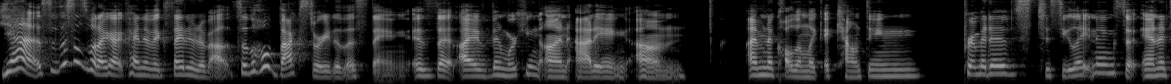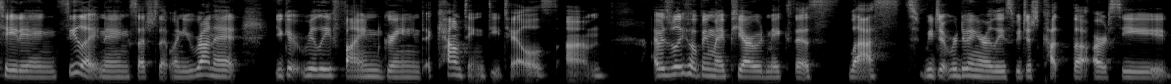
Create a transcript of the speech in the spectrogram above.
Yeah. So this is what I got kind of excited about. So the whole backstory to this thing is that I've been working on adding, um, I'm going to call them like accounting primitives to C Lightning. So annotating C Lightning such that when you run it, you get really fine grained accounting details. Um, I was really hoping my PR would make this last. We we're doing a release. We just cut the RC,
